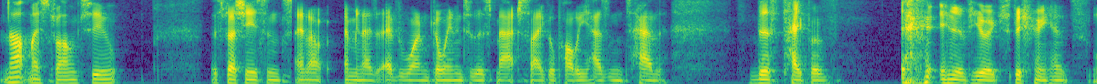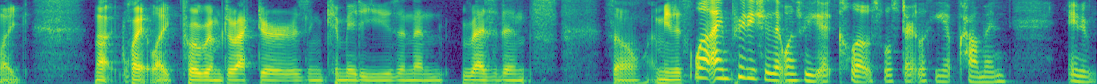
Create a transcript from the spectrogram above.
not my strong suit. Especially since I don't. I mean, as everyone going into this match cycle probably hasn't had this type of interview experience. Like, not quite like program directors and committees, and then residents. So I mean, it's Well, I'm pretty sure that once we get close, we'll start looking up common inter-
